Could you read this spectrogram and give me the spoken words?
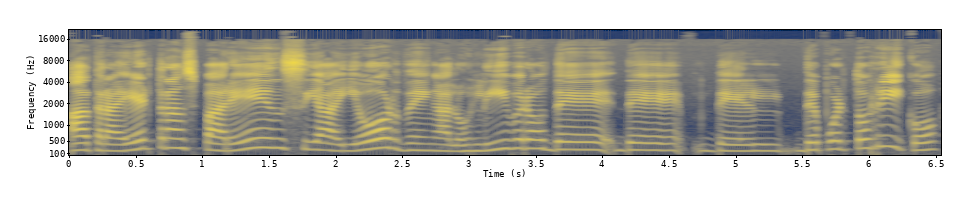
a traer transparencia y orden a los libros de, de, Puerto Rico,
